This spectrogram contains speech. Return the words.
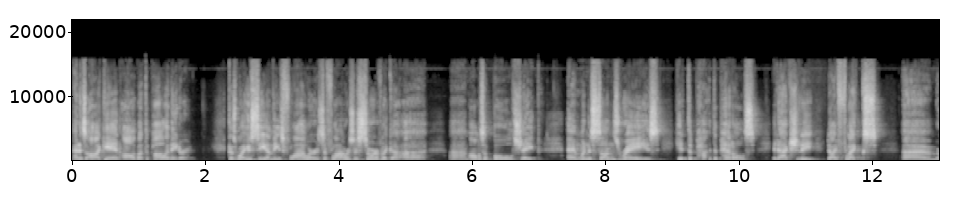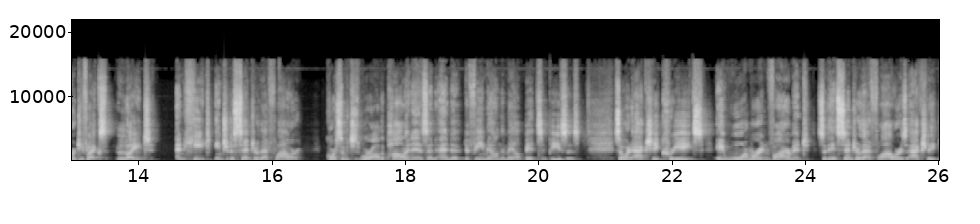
And it's again all about the pollinator. Because what you see on these flowers, the flowers are sort of like a, a um, almost a bowl shape. And when the sun's rays hit the, the petals, it actually deflects um, or deflects light and heat into the center of that flower. Course, which is where all the pollen is, and, and the female and the male bits and pieces. So it actually creates a warmer environment. So the center of that flower is actually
